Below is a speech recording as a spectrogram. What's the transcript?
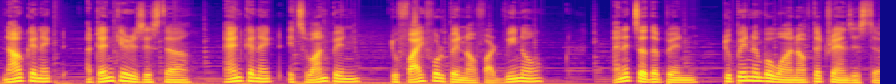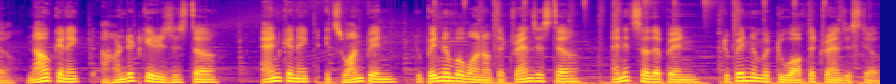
Now connect a 10k resistor and connect its one pin to 5 volt pin of Arduino and its other pin to pin number 1 of the transistor. Now connect a 100k resistor and connect its one pin to pin number 1 of the transistor and its other pin to pin number 2 of the transistor.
